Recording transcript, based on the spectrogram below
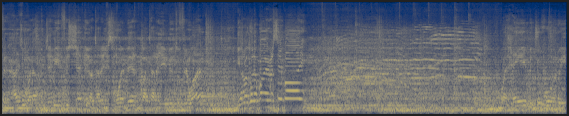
في الحجم ولكن جميل في الشكل. ترى ال bird ما ترى لي beautiful one يلا قول bye say bye والحين بتشوفون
